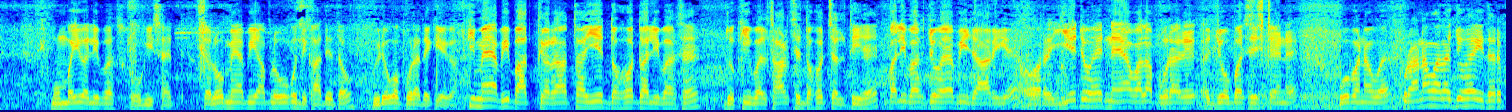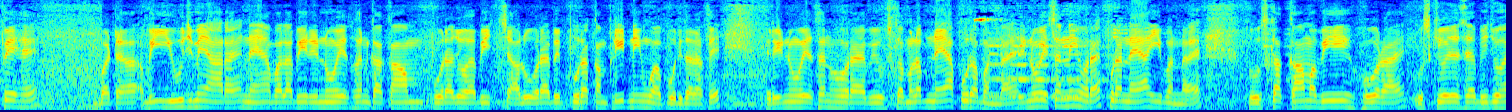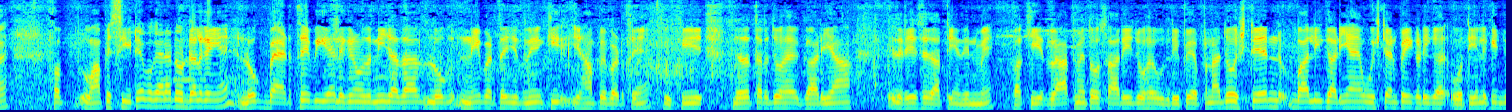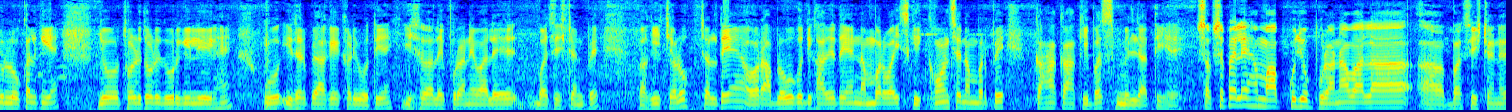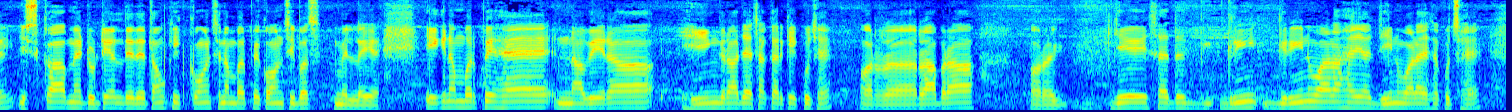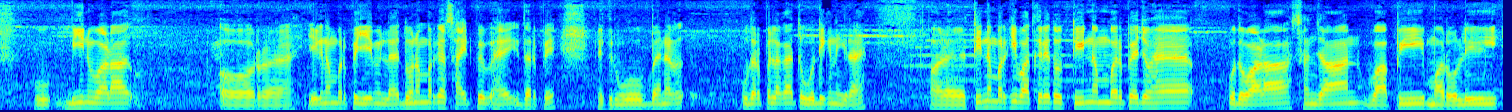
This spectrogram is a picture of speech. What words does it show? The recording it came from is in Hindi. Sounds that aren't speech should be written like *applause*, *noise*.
मुंबई वाली बस होगी शायद। चलो, मैं अभी आप लोगों को दिखा देता हूँ। वीडियो को पूरा देखिएगा। कि मैं अभी बात कर रहा था, ये दहोद वाली बस है, जो कि वलसाड़ से दहोद चलती है। वाली बस जो है अभी जा रही है, और ये जो है नया वाला पूरा जो बस स्टैंड है, वो बना हुआ है। पुराना वाला जो है इधर पे है, बट अभी यूज़ में आ रहा है। नया वाला भी रिनोवेशन का काम पूरा जो है अभी चालू हो रहा है। अभी पूरा कंप्लीट नहीं हुआ पूरी तरह से। रिनोवेशन हो रहा है अभी उसका मतलब नया पूरा बन रहा है। रिनोवेशन नहीं हो रहा है, पूरा नया ही बन रहा है। तो उसका काम अभी हो रहा है। उसकी वजह से अभी जो है, अब वहाँ पे सीटें वगैरह तो डल गई हैं। लोग बैठते भी हैं, लेकिन उतनी ज़्यादा लोग नहीं बैठते जितनी कि यहाँ पे बैठते हैं, क्योंकि ज़्यादातर जो है गाड़ियाँ इधर ही से जाती हैं दिन में। बाकी रात में तो सारी जो है उधरी पे अपना जो स्टैंड वाली गाड़ियाँ हैं, वो स्टैंड पर ही खड़ी होती हैं, लेकिन जो लोकल की हैं, जो थोड़ी थोड़ी दूर के लिए हैं, वो इधर पर आके खड़ी होती है, इस वाले पुराने वाले बस स्टैंड पे। बाकी चलो, चलते हैं और आप लोगों को दिखा देते हैं नंबर वाइज की कौन से नंबर पर कहाँ कहाँ की बस मिल जाती है। सबसे पहले हम आपको जो पुराना वाला बस स्टैंड है, इसका मैं डिटेल दे देता हूँ कि कौन से नंबर पर कौन सी बस मिल रही है। एक नंबर पर है नवेरा, हिंगराज, ऐसा करके कुछ है, और राबरा, और ये शायद ग्रीन ग्रीन वाला है या जीन वाला ऐसा कुछ है। वो बीन वाड़ा और एक नंबर पे ये मिल रहा है। दो नंबर का साइड पे है इधर पे, लेकिन वो बैनर उधर पे लगा है तो वो दिख नहीं रहा है। और तीन नंबर की बात करें तो तीन नंबर पे जो है उदवाड़ा, संजान, वापी, मरोली,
